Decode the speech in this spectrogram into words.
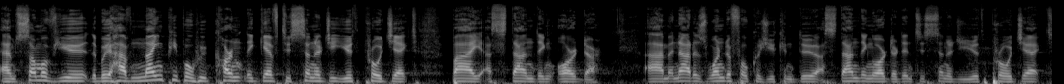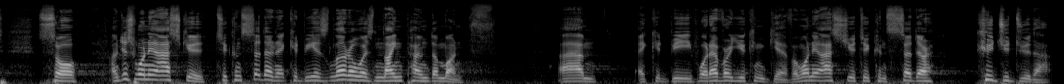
Um, some of you, we have nine people who currently give to Synergy Youth Project by a standing order. Um, and that is wonderful because you can do a standing order into Synergy Youth Project. So I just want to ask you to consider, and it could be as little as £9 a month. Um, it could be whatever you can give. I want to ask you to consider could you do that?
